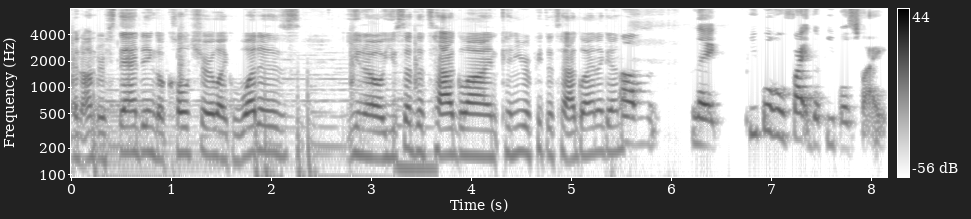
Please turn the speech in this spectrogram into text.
an understanding, a culture? Like, what is, you know, you said the tagline. Can you repeat the tagline again? Um, like, people who fight the people's fight.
